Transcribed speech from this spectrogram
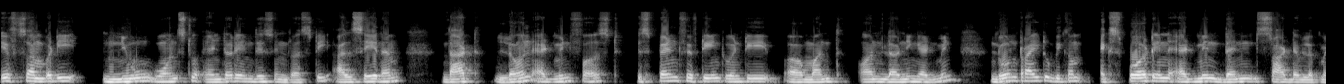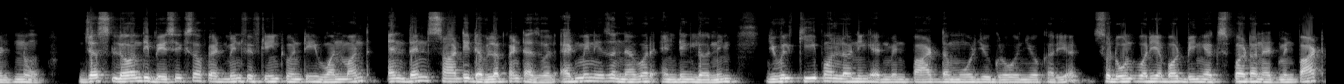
if somebody new wants to enter in this industry i'll say them that learn admin first spend 15 20 a month on learning admin. Don't try to become expert in admin then start development. No. Just learn the basics of admin 15 20 one month and then start the development as well. Admin is a never ending learning. You will keep on learning admin part the more you grow in your career. So don't worry about being expert on admin part.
